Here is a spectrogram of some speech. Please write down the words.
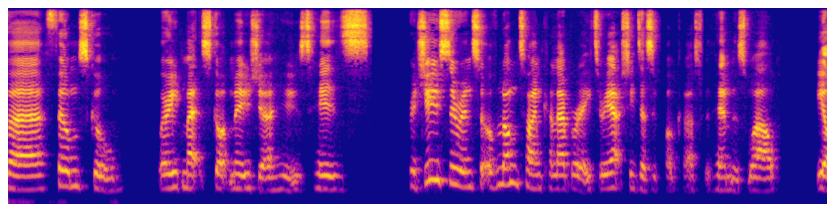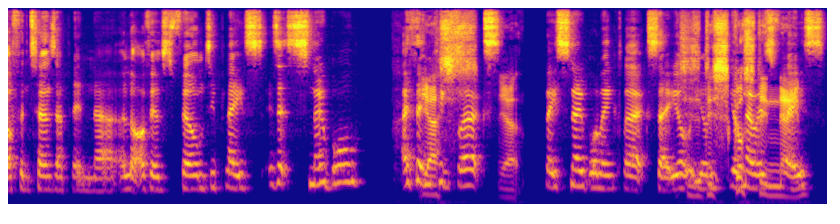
uh, film school, where he'd met Scott Mosier, who's his producer and sort of longtime collaborator. He actually does a podcast with him as well. He often turns up in uh, a lot of his films. He plays, is it Snowball? I think in yes. Clerks. Yeah. Plays Snowball in Clerks, so you'll, you'll, you'll know his name. face.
